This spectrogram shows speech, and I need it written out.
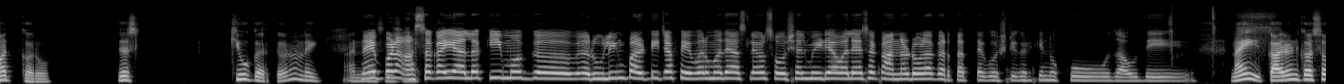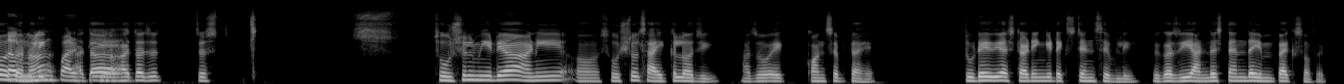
मत करो. Just क्यों करते हो ना like नाही पण. असं काही आलं, की मग अ, रुलिंग पार्टीच्या फेवरमध्ये असल्यावर सोशल मीडियावाले असा कानाडोळा करतात त्या गोष्टीकडे, की नको जाऊ दे. नाही कारण कसं आता होतं ना, रुलिंग पार्टी आता आहे. आता जर जस्ट सोशल मीडिया आणि सोशल सायकॉलॉजी हा जो एक कॉन्सेप्ट आहे. Today we are studying it extensively because we understand the impacts of it.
